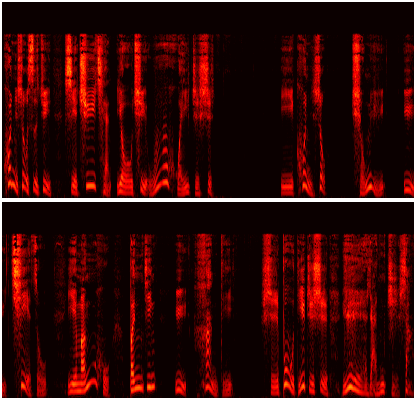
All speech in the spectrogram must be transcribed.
困兽四句写曲浅有去无回之事，以困兽、穷鱼欲窃足，以猛虎、奔鲸喻汉敌，使不敌之势跃然纸上。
